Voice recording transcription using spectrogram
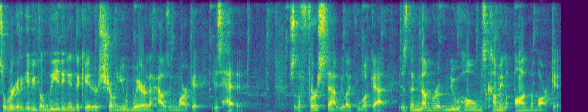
So we're gonna give you the leading indicators showing you where the housing market is headed. So the first stat we like to look at is the number of new homes coming on the market.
